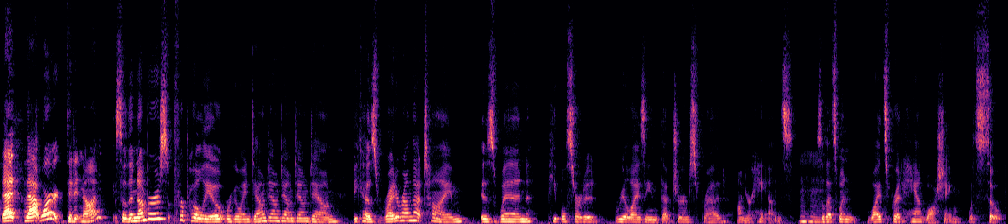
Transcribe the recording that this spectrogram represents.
That that worked, did it not? So the numbers for polio were going down, down, down, down, down because right around that time is when people started realizing that germs spread on your hands. Mm-hmm. So that's when widespread hand washing with soap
